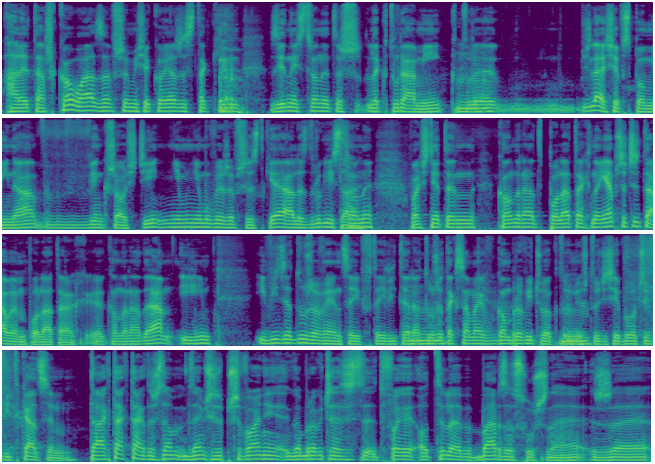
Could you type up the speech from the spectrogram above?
ale ta szkoła zawsze mi się kojarzy z takim, z jednej strony też lekturami, które mm. źle się wspomina w większości. Nie, nie mówię, że wszystkie, ale z drugiej tak. strony właśnie ten Konrad po latach, no ja przeczytałem po latach y, Konrada i i widzę dużo więcej w tej literaturze, mm. tak samo jak w Gombrowiczu, o którym mm. już tu dzisiaj było, czy Witkacym. Tak, tak, tak. Zresztą wydaje mi się, że przywołanie Gombrowicza jest twoje o tyle bardzo słuszne, że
